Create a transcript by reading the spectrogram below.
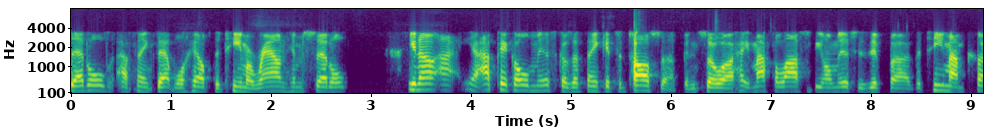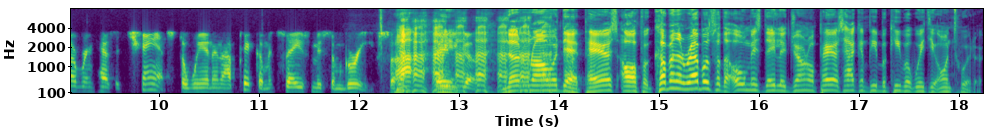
settled, I think that will help the team around him settle you know, I yeah, I pick Ole Miss because I think it's a toss up, and so uh, hey, my philosophy on this is if uh, the team I'm covering has a chance to win and I pick them, it saves me some grief. So there you go. Nothing wrong with that. Parrish Alford covering the Rebels for the Ole Miss Daily Journal. Parrish, how can people keep up with you on Twitter?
